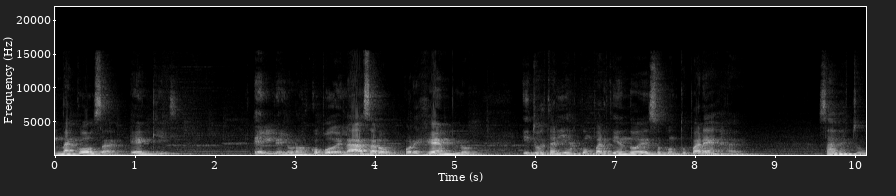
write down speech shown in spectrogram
una cosa X. El, el horóscopo de Lázaro, por ejemplo. Y tú estarías compartiendo eso con tu pareja. ¿Sabes? Tú,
